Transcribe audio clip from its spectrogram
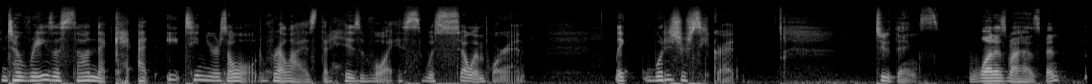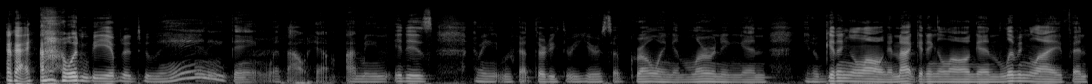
and to raise a son that at 18 years old realized that his voice was so important? Like, what is your secret? two things one is my husband Okay. I wouldn't be able to do anything without him. I mean, it is, I mean, we've got 33 years of growing and learning and, you know, getting along and not getting along and living life and,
